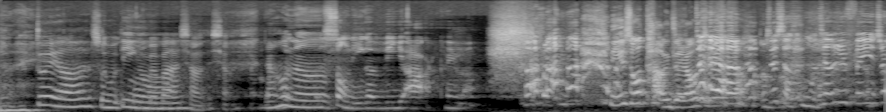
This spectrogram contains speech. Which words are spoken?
来？对啊，说不定哦，没办法想想。然后呢，送你一个 VR 可以吗？你是说躺着，然后 对啊，就想着我将去非洲。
